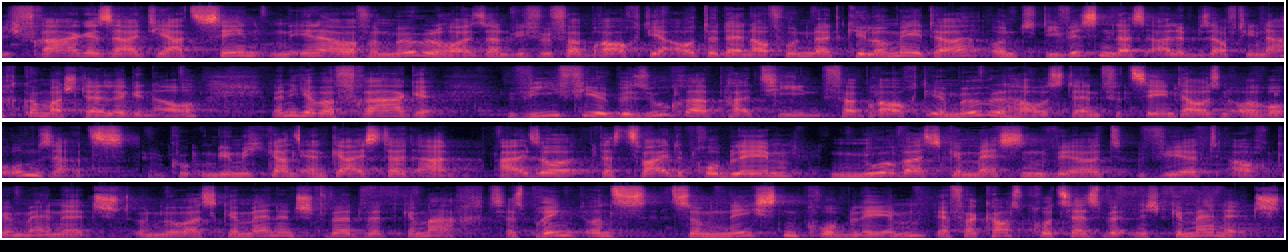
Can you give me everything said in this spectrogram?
Ich frage seit Jahrzehnten Inhaber von Möbelhäusern, wie viel verbraucht Ihr Auto denn auf 100 Kilometer? Und die wissen das alle bis auf die Nachkommastelle genau. Wenn ich aber frage, wie viel Besucherpartien verbraucht Ihr Möbelhaus denn für 10.000 Euro Umsatz? Dann gucken die mich ganz entgeistert an. Also das zweite Problem, nur was gemessen wird, wird auch gemanagt und nur was gemanagt wird, wird gemacht. Das bringt uns zum nächsten Problem. Der Verkaufsprozess wird nicht gemanagt.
